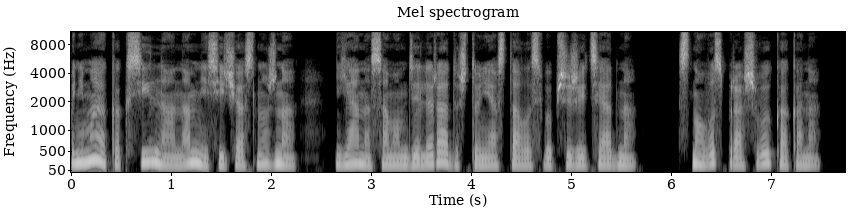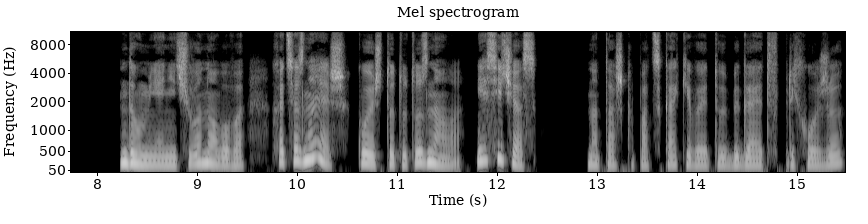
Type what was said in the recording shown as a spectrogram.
Понимаю, как сильно она мне сейчас нужна. Я на самом деле рада, что не осталась в общежитии одна. Снова спрашиваю, как она. «Да у меня ничего нового. Хотя, знаешь, кое-что тут узнала. Я сейчас». Наташка подскакивает и убегает в прихожую,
